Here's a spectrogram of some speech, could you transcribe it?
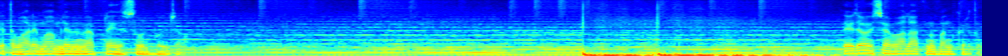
कि तुम्हारे मामले में मैं अपने असूल भूल जाऊँ। ले जाओ इसे हवालात में बंद कर दो।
